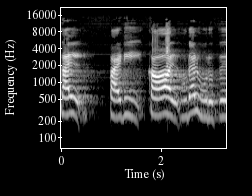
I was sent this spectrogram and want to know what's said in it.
கல் படி கால் உடல் உறுப்பு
